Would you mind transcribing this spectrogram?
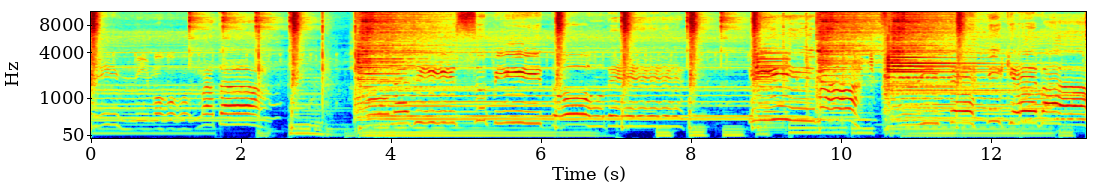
しみもまた同じスピードで lleva.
